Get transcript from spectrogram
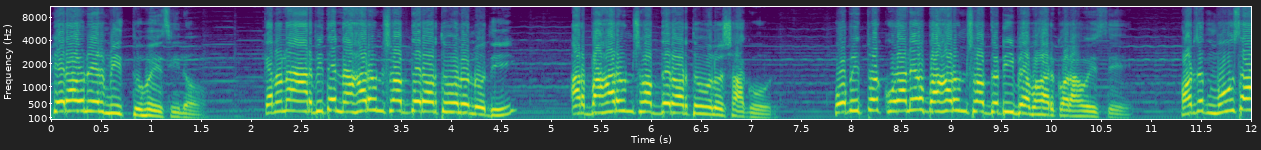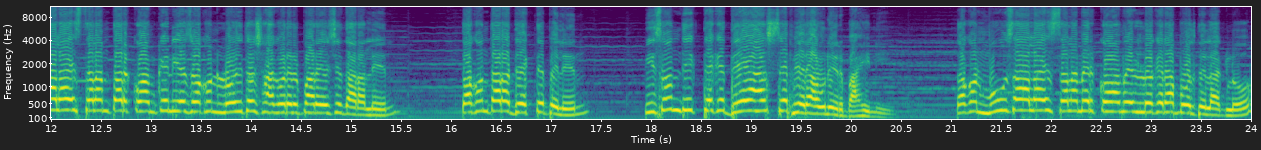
ফেরাউনের মৃত্যু হয়েছিল। কেননা আরবিতে নাহারুন শব্দের অর্থ হলো নদী, আর বাহারুন শব্দের অর্থ হলো সাগর। পবিত্র কোরআনেও বাহারুন শব্দটি ব্যবহার করা হয়েছে। হরজত মুসা ইসলাম তার কমকে নিয়ে যখন লোহিত সাগরের পারে এসে দাঁড়ালেন, তখন তারা দেখতে পেলেন, পিছন দিক থেকে ধেয়ে আসছে ফেরাউনের বাহিনী। তখন মুসা আলাহিসাল্লামের কমের লোকেরা বলতে লাগল,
